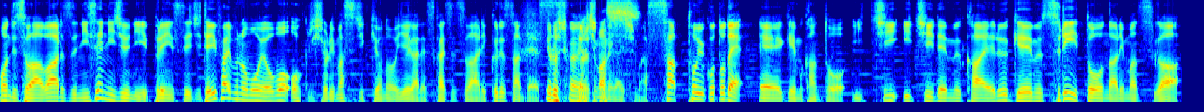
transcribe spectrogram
本日はワールズ2022プレインステージ Day5 の模様をお送りしております。実況の家がです。解説はリクルスさんです。よろしくお願いします。さあということで、えーゲーム関東11で迎えるゲーム3となりますが、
